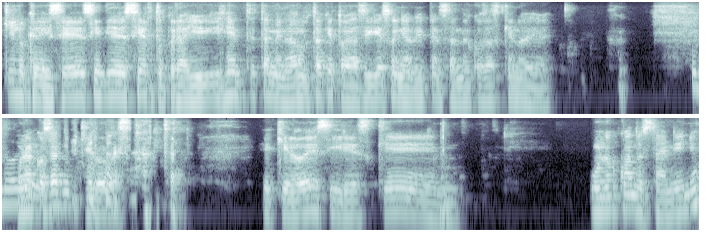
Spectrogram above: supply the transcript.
Que lo que dice Cindy es cierto, pero hay gente también adulta que todavía sigue soñando y pensando en cosas que no debe. Una cosa que quiero resaltar que quiero decir es que uno cuando está niño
